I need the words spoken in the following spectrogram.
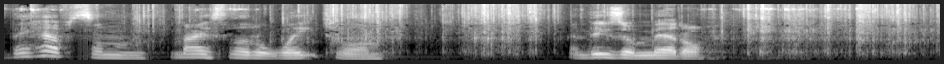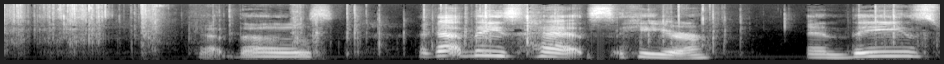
they have some nice little weight to them. And these are metal. Got those. I got these hats here. And these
